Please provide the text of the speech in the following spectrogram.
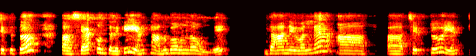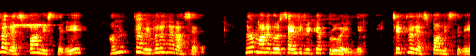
చెట్టుతో శాకుంతలకి ఎంత అనుభవంలో ఉంది. దానివల్ల ఆ ఆ చెట్టు ఎట్లా రెస్పాండ్ ఇస్తుంది అంత వివరంగా రాశాడు మనకు సైంటిఫిక్గా ప్రూవ్ అయింది. చెట్లు రెస్పాండ్ ఇస్తుంది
